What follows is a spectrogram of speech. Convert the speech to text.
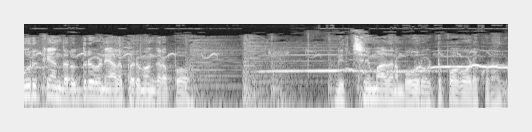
ஊருக்கே அந்த ருத்ரவேணியால பெருமைங்கிறப்போ நிச்சயமா அதை நம்ம ஊரை விட்டு போக விடக்கூடாது.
